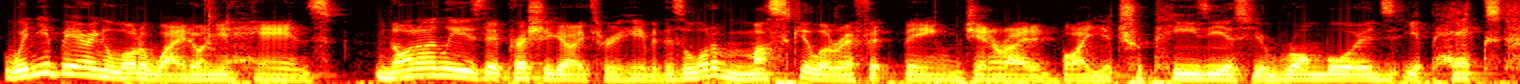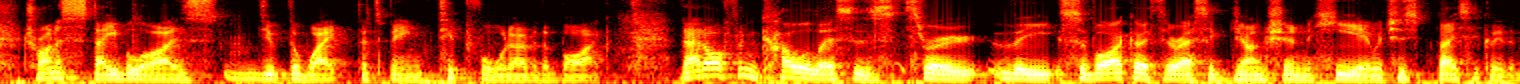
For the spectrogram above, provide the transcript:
when you're bearing a lot of weight on your hands, not only is there pressure going through here, but there's a lot of muscular effort being generated by your trapezius, your rhomboids, your pecs, trying to stabilize the weight that's being tipped forward over the bike. That often coalesces through the cervicothoracic junction here, which is basically the,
